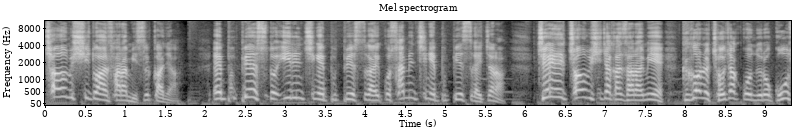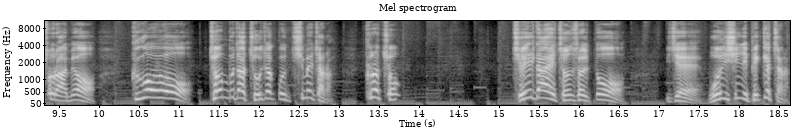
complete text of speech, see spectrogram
처음 시도한 사람이 있을 거 아니야. FPS도 1인칭 FPS가 있고 3인칭 FPS가 있잖아. 제일 처음 시작한 사람이 그거를 저작권으로 고소를 하며 그거 전부 다 저작권 침해잖아. 그렇죠? 젤다의 전설도 이제 원신이 베꼈잖아.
